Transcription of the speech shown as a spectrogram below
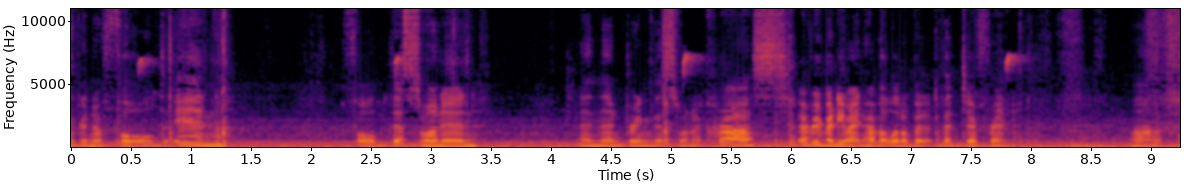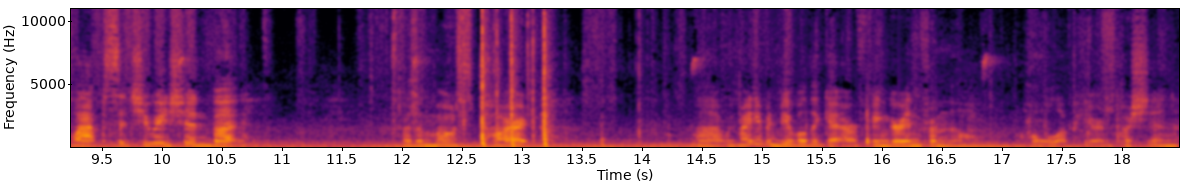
We're gonna fold in, fold this one in, and then bring this one across. Everybody might have a little bit of a different uh, flap situation, but for the most part, uh, we might even be able to get our finger in from the hole up here and push in.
